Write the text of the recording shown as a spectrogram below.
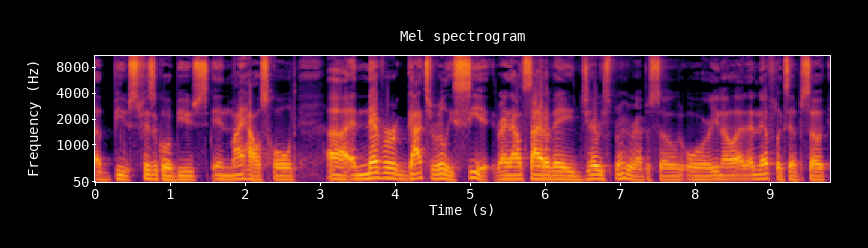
abuse, physical abuse in my household uh, and never got to really see it right outside of a Jerry Springer episode or you know a, Netflix episode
